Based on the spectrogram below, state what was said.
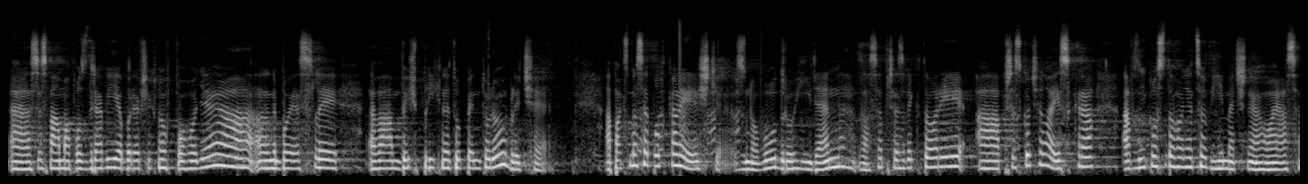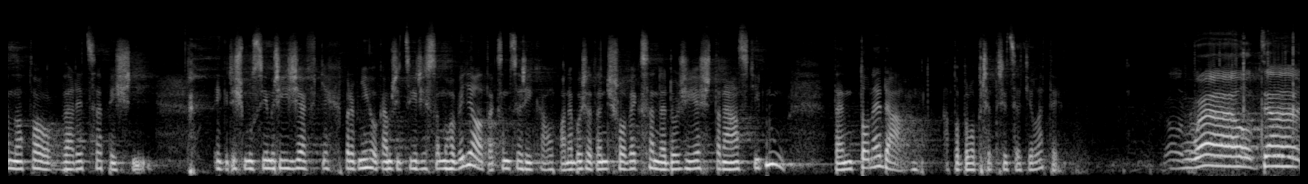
eh, se s váma pozdraví a bude všechno v pohodě, a, nebo jestli vám vyšplíchne tu pintu do obličeje. A pak jsme se potkali ještě znovu druhý den, zase přes Viktorii a přeskočila jiskra a vzniklo z toho něco výjimečného a já jsem na to velice pišný. I když musím říct, že v těch prvních okamžicích, když jsem ho viděla, tak jsem si říkal, pane bože, ten člověk se nedožije 14 dnů. Ten to nedá. A to bylo před 30 lety. Well done.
